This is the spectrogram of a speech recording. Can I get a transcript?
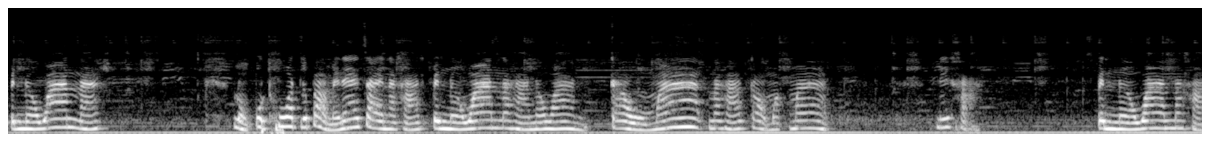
เป็นเนื้อว่านนะ หลวงปู่ทวดหรือเปล่าไม่แน่ใจนะคะ เป็นเนื้อว่านนะคะ เนื้อว่านเก่ามากนะคะ เก่ามากๆ นี่ค่ะ เป็นเนื้อว่านนะคะ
